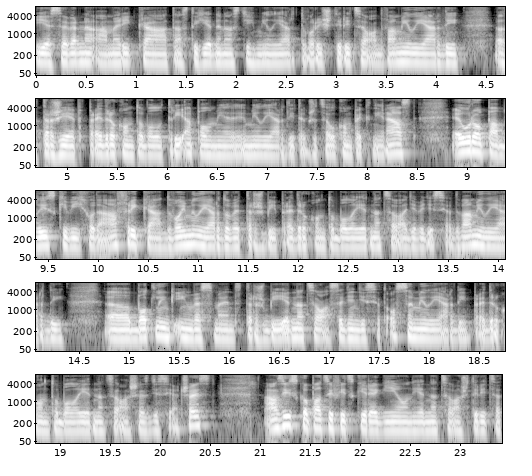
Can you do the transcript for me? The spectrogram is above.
je Severná Amerika, tá z tých 11 miliard tvorí 4,2 miliardy ehm, tržieb. Pred rokom to bolo 3,5 miliardy, takže celkom pekný rast. Európa, Blízky východ a Afrika, dvojmiliardové tržby, pred rokom to bolo 1,92 miliardy. Bottling Investment, tržby 1,78 miliardy, pred rokom to bolo 1,66. Azijsko-pacifický región 1,43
